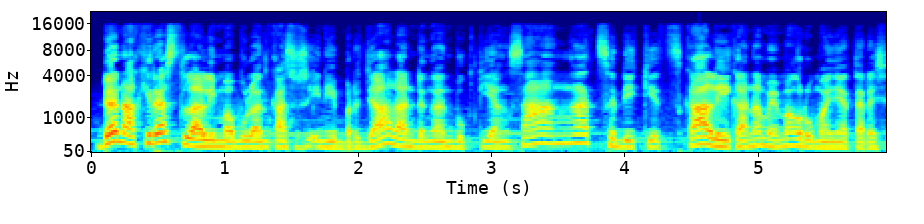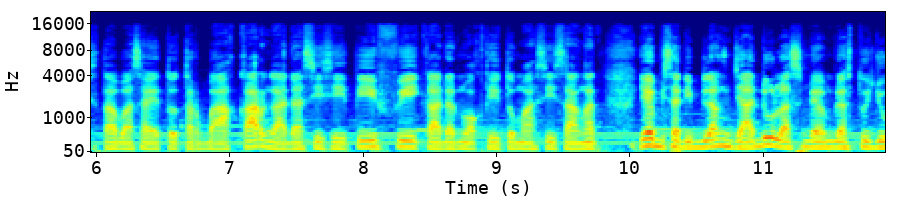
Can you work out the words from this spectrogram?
Dan akhirnya setelah lima bulan kasus ini berjalan dengan bukti yang sangat sedikit sekali karena memang rumahnya Teresita Basa itu terbakar, nggak ada CCTV, keadaan waktu itu masih sangat ya bisa dibilang jadul lah 1977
